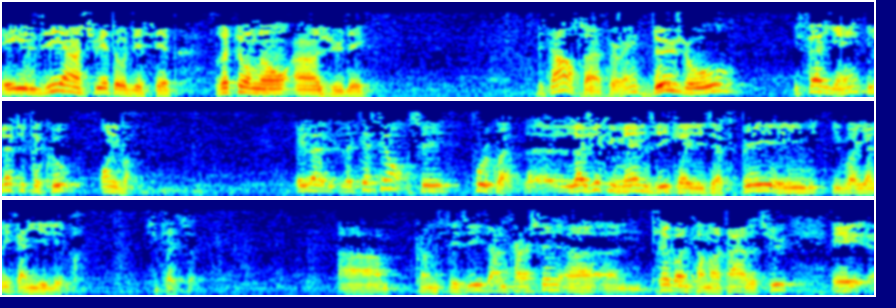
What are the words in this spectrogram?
Et il dit ensuite aux disciples, retournons en Judée. Bizarre ça un peu, hein? Deux jours, il fait rien, puis là, tout à coup, on y va. Et la question, c'est pourquoi? La logique humaine dit qu'il était occupé et il, va y aller quand il est libre. C'est peut-être ça. Euh, comme je t'ai dit, Dan Carson a un très bon commentaire là-dessus. Et euh,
